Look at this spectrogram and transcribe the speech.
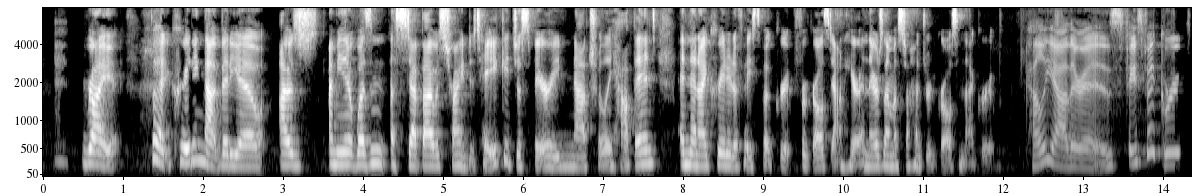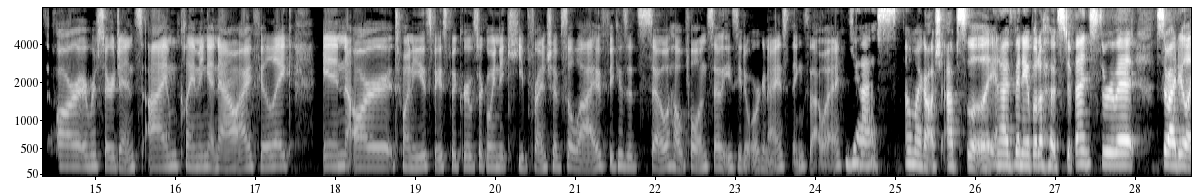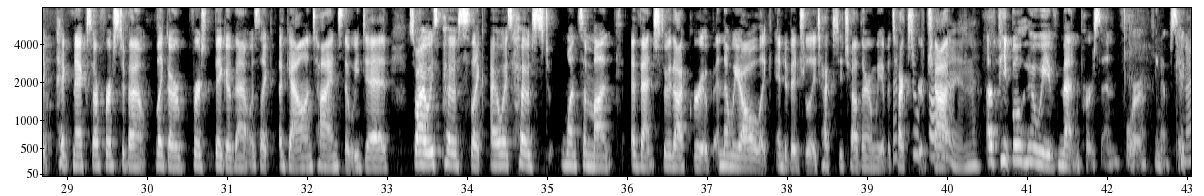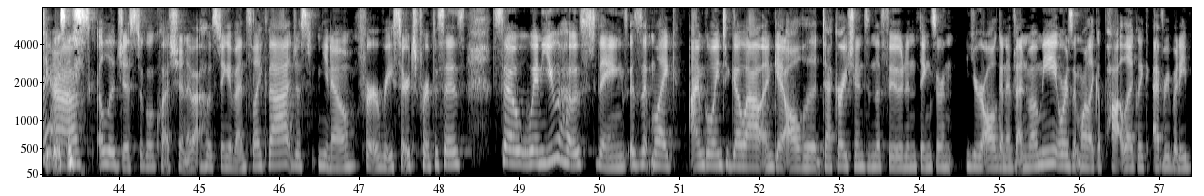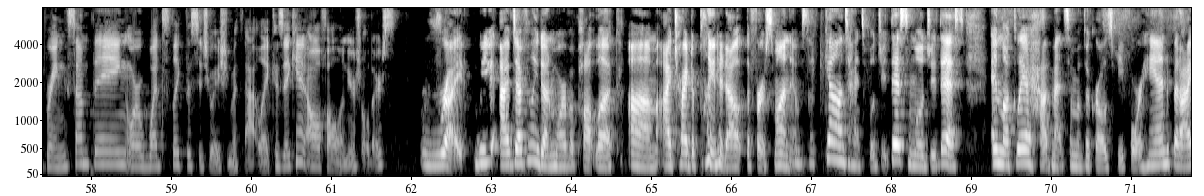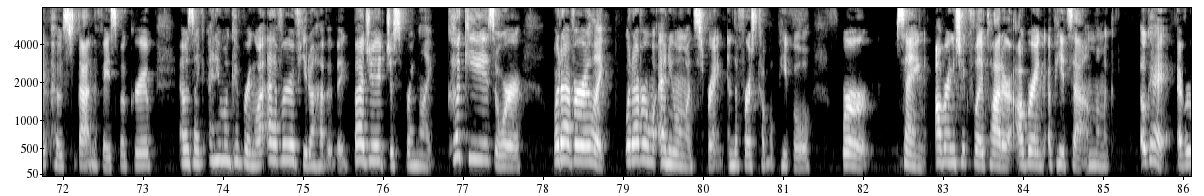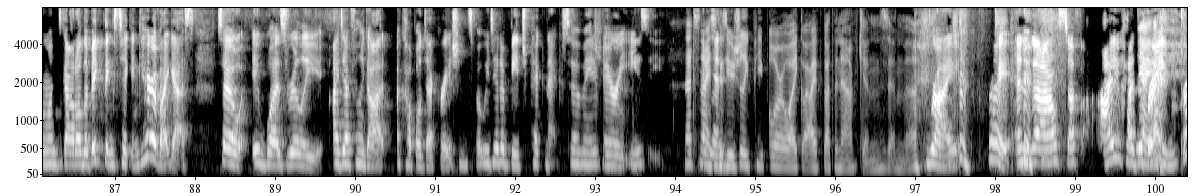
Right. But creating that video, I was, I mean, it wasn't a step I was trying to take. It just very naturally happened. And then I created a Facebook group for girls down here, and there's almost 100 girls in that group. Hell yeah, there is. Facebook groups are a resurgence. I'm claiming it now. I feel like in our 20s Facebook groups are going to keep friendships alive because it's so helpful and so easy to organize things that way. Yes. Oh my gosh, absolutely. And I've been able to host events through it. So I do like picnics. Our first event, like our first big event was like a Galentine's that we did. So I always post like I always host once a month events through that group and then we all like individually text each other and we have a That's text so group fun. chat of people who we've met in person for, you know, safety Can I reasons. Ask a logistical question about hosting events like that just, you know, for research purposes. So when you host things, is it like I'm going to go out and get all the decorations and the food and things are you're all going to Venmo me or is it more like a potluck like everybody brings something or what's like the situation with that? Like cuz they can't all fall on your shoulders. Right. We I've definitely done more of a potluck. Um, I tried to plan it out the first one. It was like Galentine's, we'll do this and we'll do this. And luckily I had met some of the girls beforehand, but I posted that in the Facebook group and was like, anyone can bring whatever. If you don't have a big budget, just bring like cookies or whatever, like whatever anyone wants to bring. And the first couple people were saying, I'll bring a Chick-fil-A platter, I'll bring a pizza. And I'm like, okay, everyone's got all the big things taken care of, I guess. So it was really, I definitely got a couple decorations, but we did a beach picnic. So it made it very easy. That's nice because usually people are like, I've got the napkins and the. right, right. And that stuff I had to yeah, bring. Yeah.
